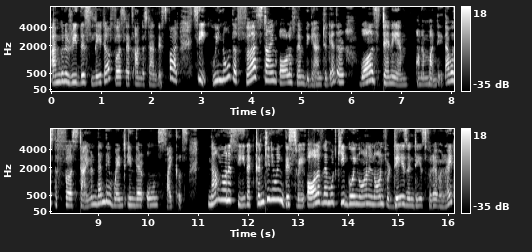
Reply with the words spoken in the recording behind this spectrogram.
I'm going to read this later. First, let's understand this part. See, we know the first time all of them began together was 10 a.m. on a Monday. That was the first time. And then they went in their own cycles. Now you want to see that continuing this way, all of them would keep going on and on for days and days forever, right?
